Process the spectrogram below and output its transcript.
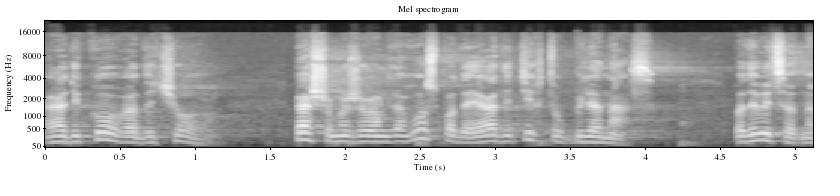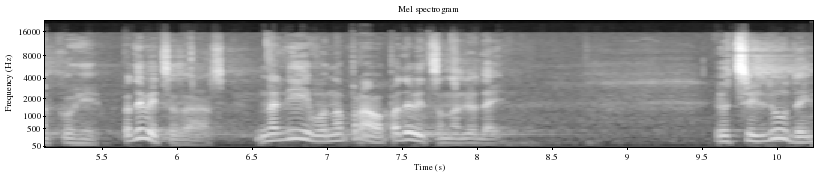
Ради кого, ради чого? Перше, ми живемо для Господа і ради тих, хто біля нас. Подивіться навкруги. Подивіться зараз. Наліво, направо, подивіться на людей. І оці люди,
